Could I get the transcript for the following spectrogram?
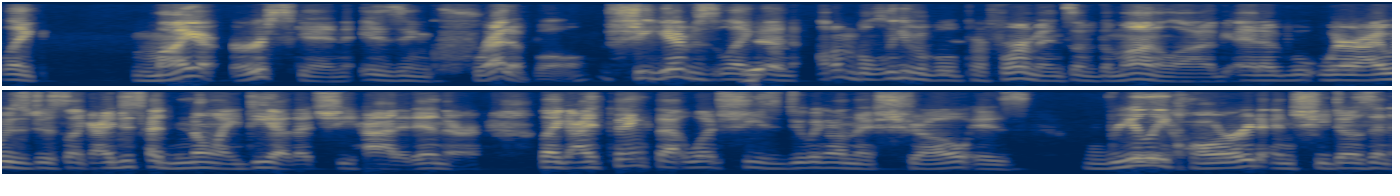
Like Maya Erskine is incredible. She gives like yeah. an unbelievable performance of the monologue, and where I was just like, I just had no idea that she had it in her. Like, I think that what she's doing on this show is really hard, and she does an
